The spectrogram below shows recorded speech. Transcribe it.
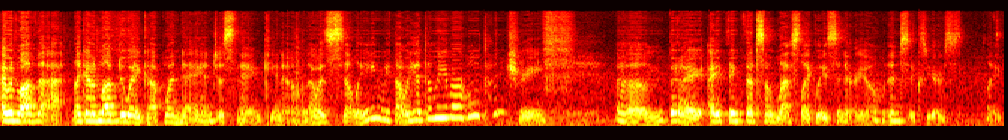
I would love that. Like, I would love to wake up one day and just think, you know, that was silly. We thought we had to leave our whole country. Um, but I, I think that's a less likely scenario in six years. Like,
